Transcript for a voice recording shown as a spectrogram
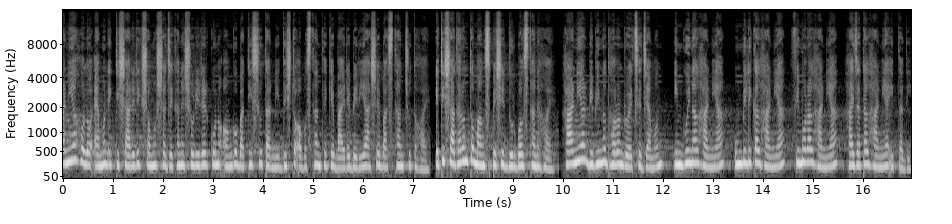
হার্নিয়া হলো এমন একটি শারীরিক সমস্যা যেখানে শরীরের কোনো অঙ্গ বা টিস্যু তার নির্দিষ্ট অবস্থান থেকে বাইরে বেরিয়ে আসে বা স্থানচ্যুত হয়। এটি সাধারণত মাংসপেশির দুর্বল স্থানে হয়। হার্নিয়ার বিভিন্ন ধরন রয়েছে যেমন inguinal hernia, umbilical hernia, femoral hernia, hiatal hernia ইত্যাদি।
